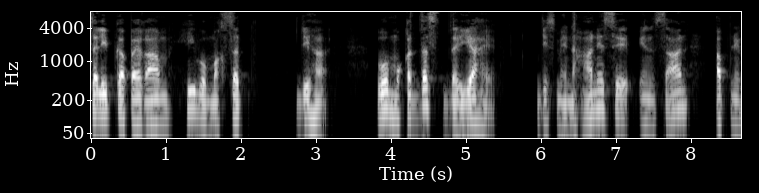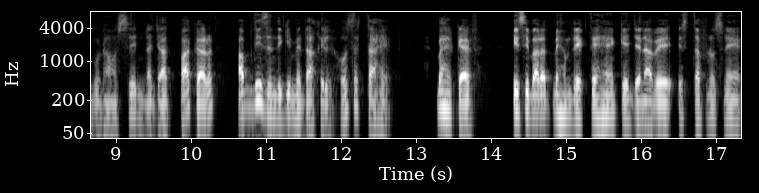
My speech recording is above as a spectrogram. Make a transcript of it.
سلیب کا پیغام ہی وہ مقصد جی ہاں وہ مقدس دریا ہے جس میں نہانے سے انسان اپنے گناہوں سے نجات پا کر ابدی زندگی میں داخل ہو سکتا ہے۔ بہرکیف اس عبارت میں ہم دیکھتے ہیں کہ جناب استفنس نے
